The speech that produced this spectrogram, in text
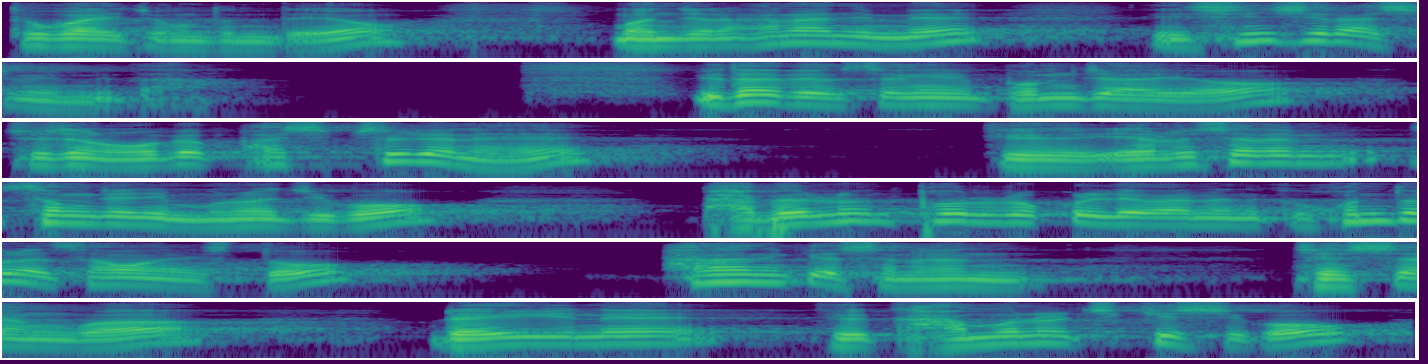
두 가지 정도인데요. 먼저는 하나님의 신실하심입니다. 유다 백성이 범죄하여 주전 587년에 그 예루살렘 성전이 무너지고 바벨론 포로로 끌려가는 그 혼돈의 상황에서도 하나님께서는 제사장과 레인의 그 가문을 지키시고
